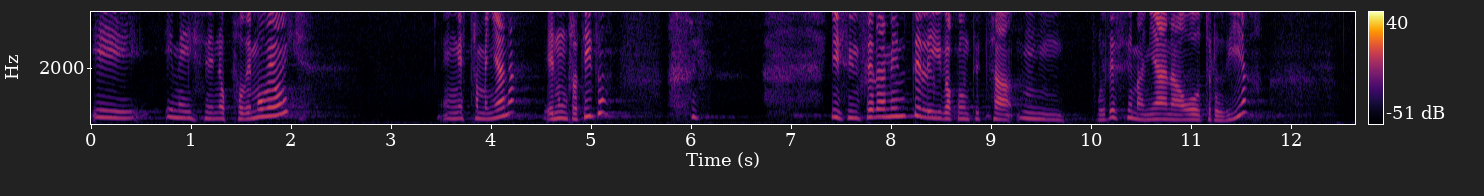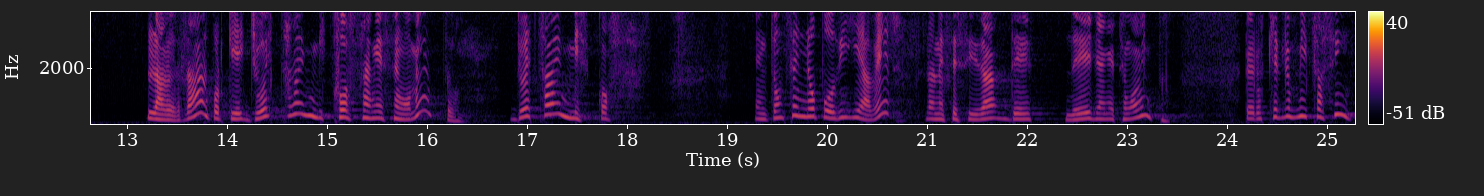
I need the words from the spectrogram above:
Y, me dice, ¿nos podemos ver hoy? En esta mañana, en un ratito. y sinceramente le iba a contestar, mm, ¿puede ser mañana o otro día? La verdad, porque yo estaba en mis cosas en ese momento. Yo estaba en mis cosas. Entonces no podía ver la necesidad de, ella en este momento. Pero es que Dios me hizo así.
